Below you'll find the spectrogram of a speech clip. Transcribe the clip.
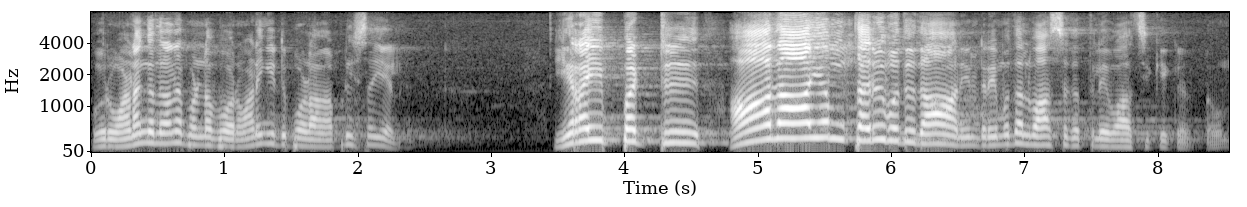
ஒரு வணங்கு தானே பண்ண போகிறோம் வணங்கிட்டு போகலாம் அப்படி செயல். இறைப்பற்று ஆதாயம் தருவதுதான் இன்றைய முதல் வாசகத்திலே வாசிக்க கேட்டோம்.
